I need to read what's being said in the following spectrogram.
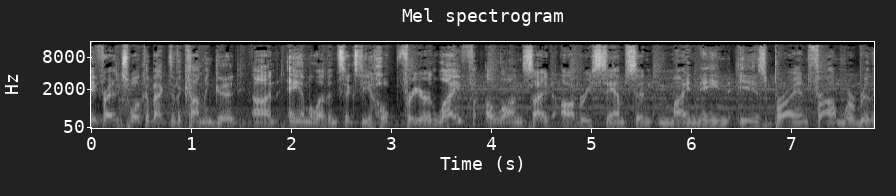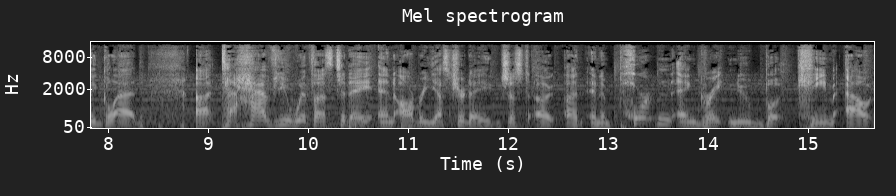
Hey, friends, welcome back to The Common Good on AM 1160 Hope for Your Life. Alongside Aubrey Sampson, my name is Brian Fromm. We're really glad uh, to have you with us today. And Aubrey, yesterday, just a, a, an important and great new book came out,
